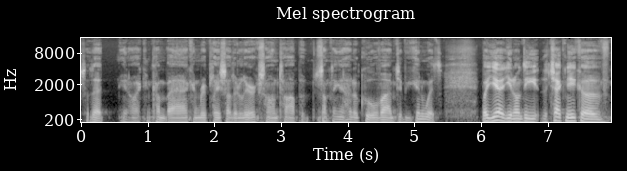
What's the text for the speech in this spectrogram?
so that you know I can come back and replace other lyrics on top of something that had a cool vibe to begin with. But yeah, you know the the technique of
